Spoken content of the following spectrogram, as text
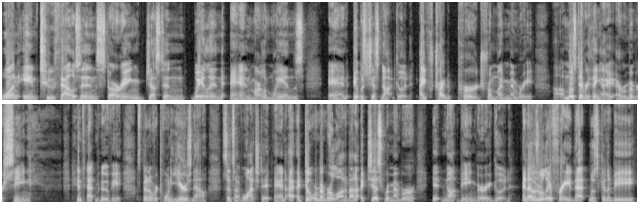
one in 2000 starring Justin Whalin and Marlon Wayans and it was just not good. I've tried to purge from my memory uh, most everything I, I remember seeing in that movie. It's been over 20 years now since I've watched it, and I, I, don't remember a lot about it. I just remember it not being very good. And I was really afraid that was going to be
